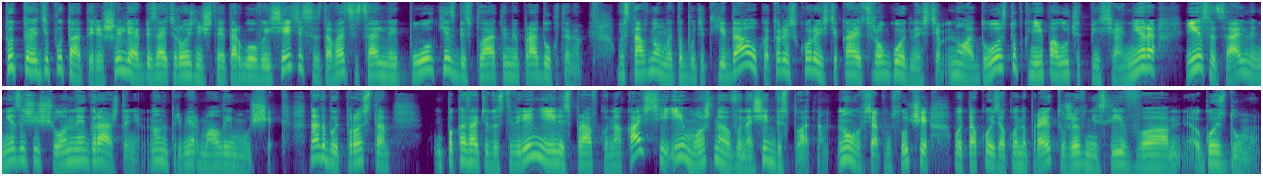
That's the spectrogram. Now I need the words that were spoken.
Тут э, депутаты решили обязать розничные торговые сети создавать социальные полки с бесплатными продуктами. В основном это будет еда, у которой скоро истекает срок годности, ну а доступ к ней получат пенсионеры и социально незащищенные граждане, ну, например, малоимущие. Надо будет просто показать удостоверение или справку на кассе, и можно выносить бесплатно. Ну, во всяком случае, вот такой законопроект уже внесли в Госдуму.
